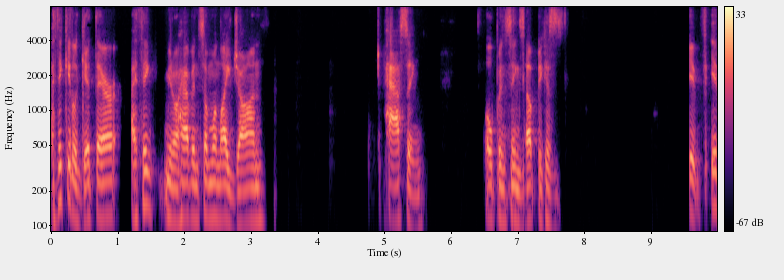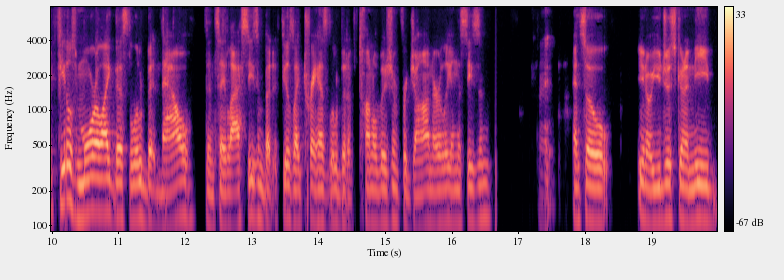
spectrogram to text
I think it'll get there. I think, you know, having someone like John passing opens things up because it it feels more like this a little bit now than say last season, but it feels like Trae has a little bit of tunnel vision for John early in the season. Right. And so, you know, you're just going to need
